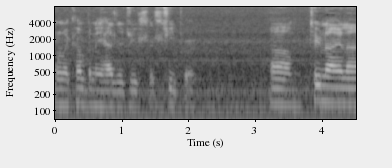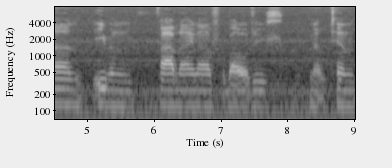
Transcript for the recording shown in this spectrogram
when a company has a juice that's cheaper. Um, two ninety nine, even five ninety nine for a bottle of juice. You know, 10,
